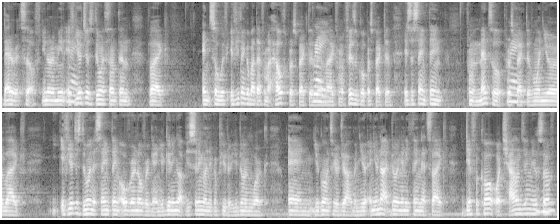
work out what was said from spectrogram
better itself. You know what I mean? If Mm-hmm. Right. you're just doing something like and so if, if you think about that from a health perspective Right. and like from a physical perspective, it's the same thing from a mental perspective when you're like if you're just doing the same thing over and over again, you're getting up, you're sitting on your computer, you're doing work, and you're going to your job, and you're and you're not doing anything that's like difficult or challenging yourself. Mm-hmm.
